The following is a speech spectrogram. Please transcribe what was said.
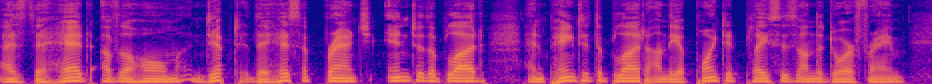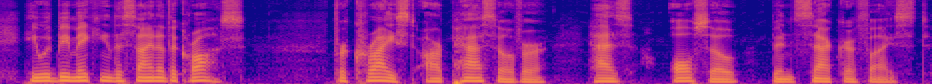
As the head of the home dipped the hyssop branch into the blood and painted the blood on the appointed places on the doorframe, he would be making the sign of the cross. For Christ, our Passover, has also been sacrificed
